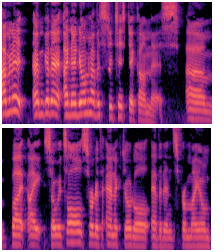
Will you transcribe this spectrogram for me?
I'm gonna, I'm gonna, and I don't have a statistic on this, um, but I, so it's all sort of anecdotal evidence from my own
